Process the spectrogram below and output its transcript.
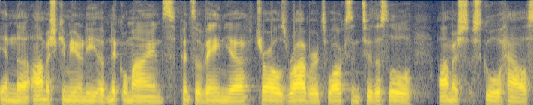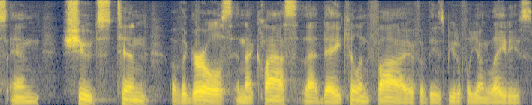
in the Amish community of Nickel Mines, Pennsylvania, Charles Roberts walks into this little Amish schoolhouse and shoots 10 of the girls in that class that day, killing five of these beautiful young ladies.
